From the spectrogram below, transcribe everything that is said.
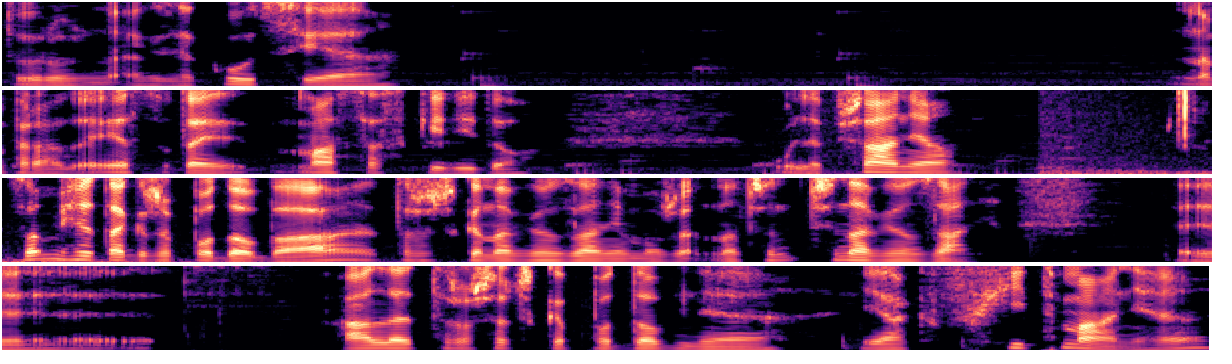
tu różne egzekucje. Naprawdę, jest tutaj masa skilli do ulepszania. Co mi się także podoba, troszeczkę nawiązanie może, znaczy, czy nawiązanie, ale troszeczkę podobnie jak w Hitmanie.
